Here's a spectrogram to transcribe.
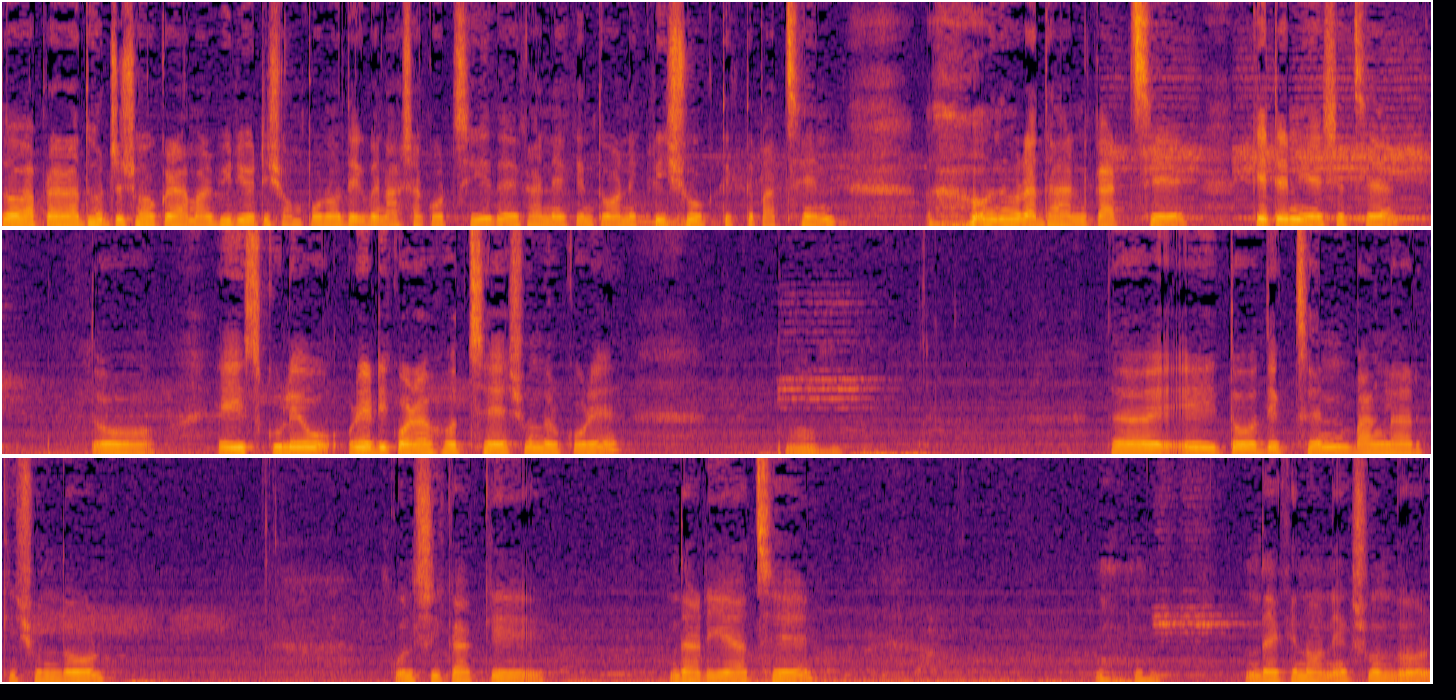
তো আপনারা ধৈর্য সহকারে আমার ভিডিওটি সম্পূর্ণ দেখবেন আশা করছি। তো এখানে কিন্তু অনেক কৃষক দেখতে পাচ্ছেন। ওরা ধান কাটছে, কেটে নিয়ে এসেছে। তো এই স্কুলেও রেডি করা হচ্ছে সুন্দর করে। তো এই তো দেখছেন বাংলার কি সুন্দর। কলসি কাকে দাঁড়িয়ে আছে। দেখেন অনেক সুন্দর।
